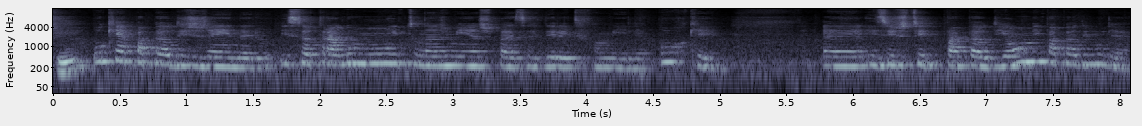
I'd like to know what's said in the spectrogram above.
Sim. O que é papel de gênero? Isso eu trago muito nas minhas peças de Direito de Família. Por quê? É, existe papel de homem e papel de mulher.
